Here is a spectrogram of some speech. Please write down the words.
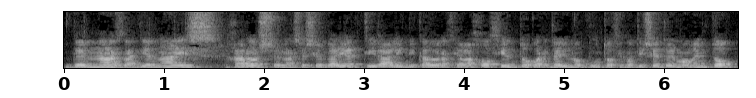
del Nasdaq y el NICE. Fijaros, en la sesión de ayer tira el indicador hacia abajo, 141.57, el momento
